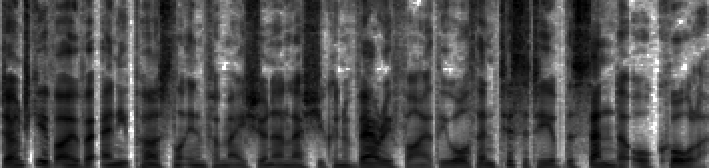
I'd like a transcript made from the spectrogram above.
Don't give over any personal information unless you can verify the authenticity of the sender or caller.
